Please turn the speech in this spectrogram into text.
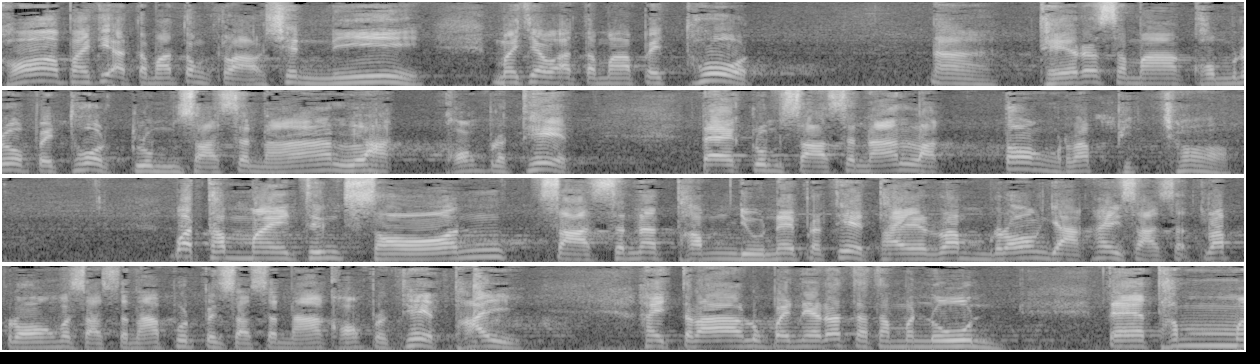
ขออภัยที่อาตมาต้องกล่าวเช่นนี้ ไม่ใช่ว่าอาตมาไปโทษนะเทรสมาคมหรือว่าไปโทษกลุ่มศาสนาหลักของประเทศ แต่กลุ่มศาสนาหลักต้องรับผิดชอบ ว่าทำไมถึงสอนศาสนธรรมอยู่ในประเทศไทยร่ำร้องอยากให้ศาสรับรองว่าศาสนาพุทธเป็นศาสนาของประเทศไทย ให้ตราลงไปในรัฐธรรมนูญ แต่ทำไม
